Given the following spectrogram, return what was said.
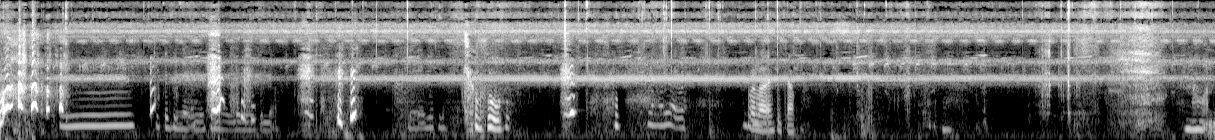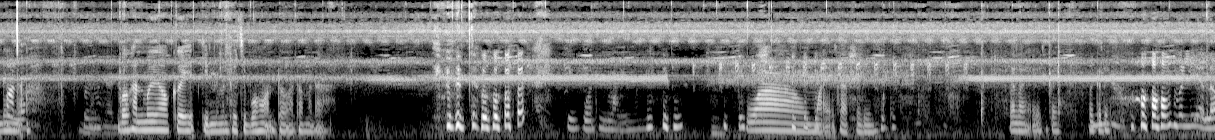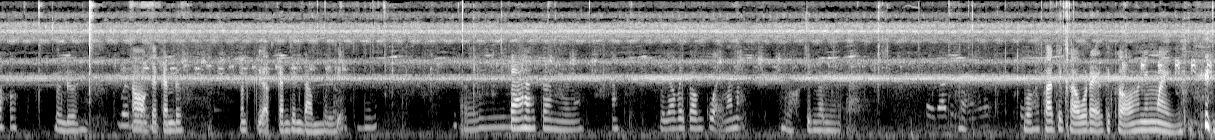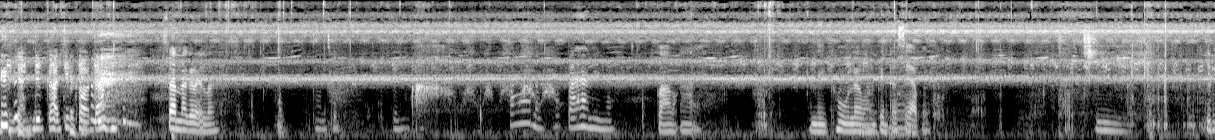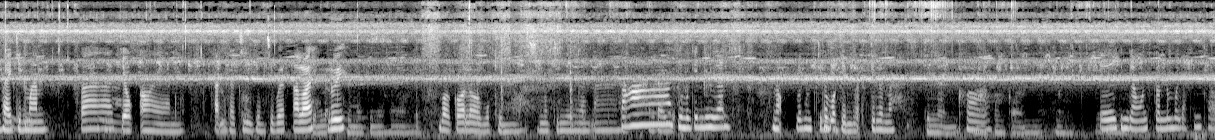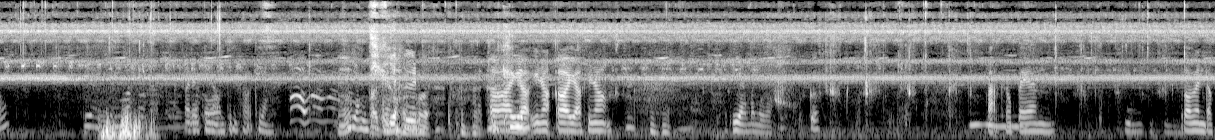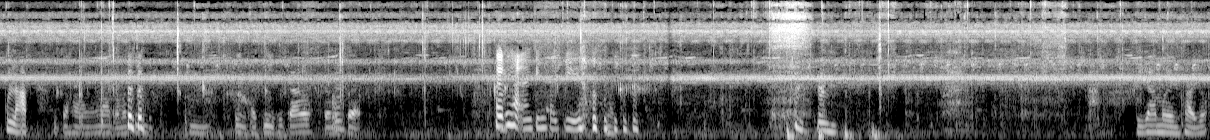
อืมจะเป็นอย่างนี้เป็นอย่างนี้เป็นอย่างนี้จะปูอะไรวะเวลาจะจับนอนได้เนาะ บ่คันมือเขาเคยเห็ดกินมันถือสิบ่หอนต่อธรรมดามันโตกินปวดทั้งหลังนะว้าวใหม่ค่ะไปเลยอะไรเอ้ยไปมันก็ได้หอมมันเลียนแล้วเบิ่งเดือนเอาออกจากกันเด้อมันเกลือกกันจนดำหมดเลยเอ้ยปลาจังเลยนะอะเดี๋ยวเอาไปตองกล้วยมันเนาะบอกกินแบบนี้แหละ บอกพาทิพเขาว่าได้ทิพเขามันยังใหม่อยู่อย่างดิบกาจิบขอดสั้นอะไรเลยำข้าวนะปลานี่นะปลาบักอายอันนี้หูแล้วมันเป็นตาแสบข้าวจีกินไผกินมันป้าจกเอาแอนปั่นข้าวจีกันสิเบิดอร่อยลุยบอกก็เราบอกกินเราสิมากินเงินอ่าปลาอะไรคือมากินเยือน เนาะลงมากินก็บอกกินแบบกินแล้วนะกินนั่นขอฟังก่อนเออกินกับมันตอนน้ำมันอยากกินเขามาได้พี่น้องกินข้าวเที่ยงยังเที่ยงคืนเออหยอกอีน้องเออหยอกพี่น้องเที่ยงมันเนี่ยปากเขาแป้นว่าเป็นดอกกุหลาบที่จะหายังมากกับมากินอืมกินข้าวจีคือเก้าแต่มันแสบเคยไปหากินไก่จี อืมคือยาเมินข่าวเยอะ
